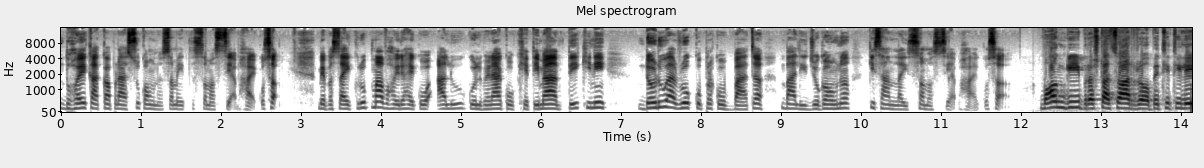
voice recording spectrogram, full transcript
धोएका कपडा सुकाउन समेत समस्या भएको छ। व्यावसायिक रूपमा भइरहेको आलु गोलभेडाको खेतीमा देखिने डडुवा रोगको प्रकोपबाट बाली जोगाउन किसानलाई समस्या भएको छ। महँगी भ्रष्टाचार र व्यथितिले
